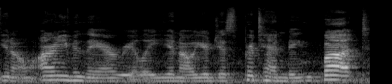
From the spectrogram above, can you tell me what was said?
you know, aren't even there really. You know, you're just pretending. But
